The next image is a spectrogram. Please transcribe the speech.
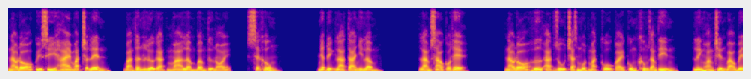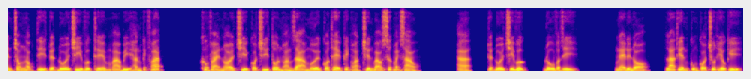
Nào đó quỷ si hai mắt trở lên, bản thân lừa gạt mà lẩm bẩm tự nói, sẽ không. Nhất định là ta nhìn lầm. Làm sao có thể? Nào đó hư ạt rủ chặt một mặt cổ quái cùng không dám tin, linh hoàng chiến bảo bên trong ngọc tỷ tuyệt đối chi vực thế mà bị hắn kích phát. Không phải nói chỉ có trí tôn hoàng giả mới có thể kích hoạt chiến bảo sức mạnh sao? A, tuyệt đối chi vực, đồ vật gì? Nghe đến đó, la thiên cũng có chút hiếu kỳ.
